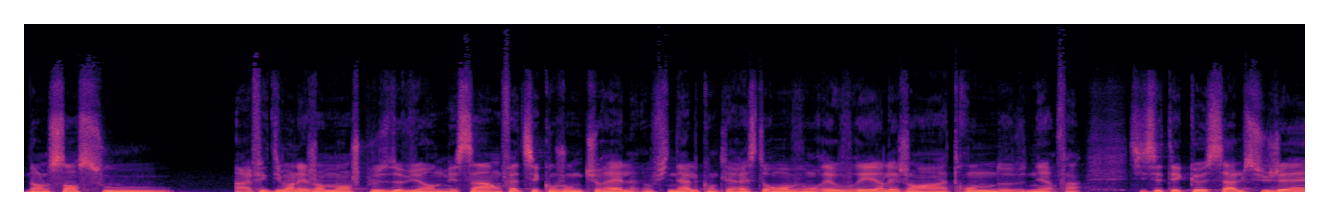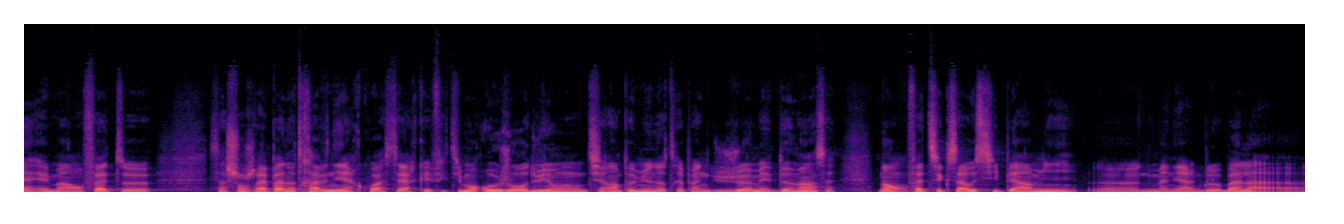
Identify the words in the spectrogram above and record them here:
dans le sens où effectivement, les gens mangent plus de viande, mais ça, en fait, c'est conjoncturel. Au final, quand les restaurants vont réouvrir, les gens arrêteront de venir. Enfin, si c'était que ça le sujet, et eh ben en fait, euh, ça changerait pas notre avenir, quoi. C'est-à-dire qu'effectivement, aujourd'hui, on tire un peu mieux notre épingle du jeu, mais demain, non, en fait, c'est que ça a aussi permis, euh, de manière globale, à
